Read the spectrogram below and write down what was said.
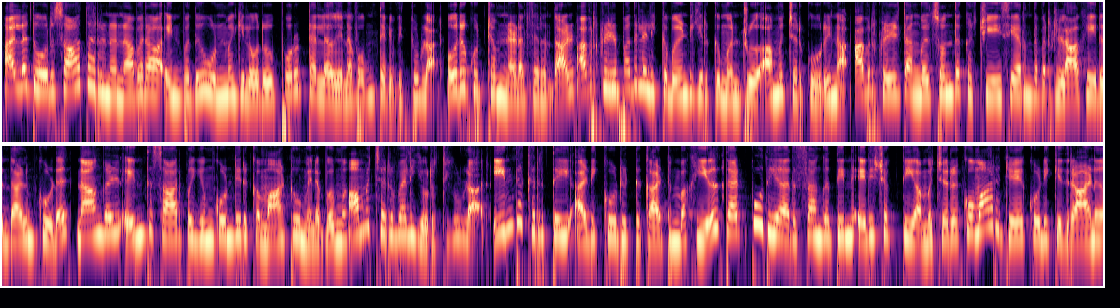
அல்லது ஒரு சாதாரண நபரா என்பது உண்மையில் ஒரு பொருட்டல்ல எனவும் தெரிவித்துள்ளார். ஒரு குற்றம் நடந்திருந்தால் அவர்கள் பதிலளிக்க வேண்டியிருக்கும் என்று அமைச்சர் கூறினார். அவர்கள் தங்கள் சொந்த கட்சியை சேர்ந்தவர்களாக இருந்தாலும் கூட நாங்கள் எந்த சார்பையும் கொண்டிருக்க மாட்டோம் எனவும் அமைச்சர் வலியுறுத்தியுள்ளார். இந்த கருத்தை அடிக்கோடிட்டு காட்டும் வகையில் தற்போதைய அரசாங்கத்தின் எரிசக்தி அமைச்சர் குமார் ஜெயக்கொடிக்கு எதிரான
